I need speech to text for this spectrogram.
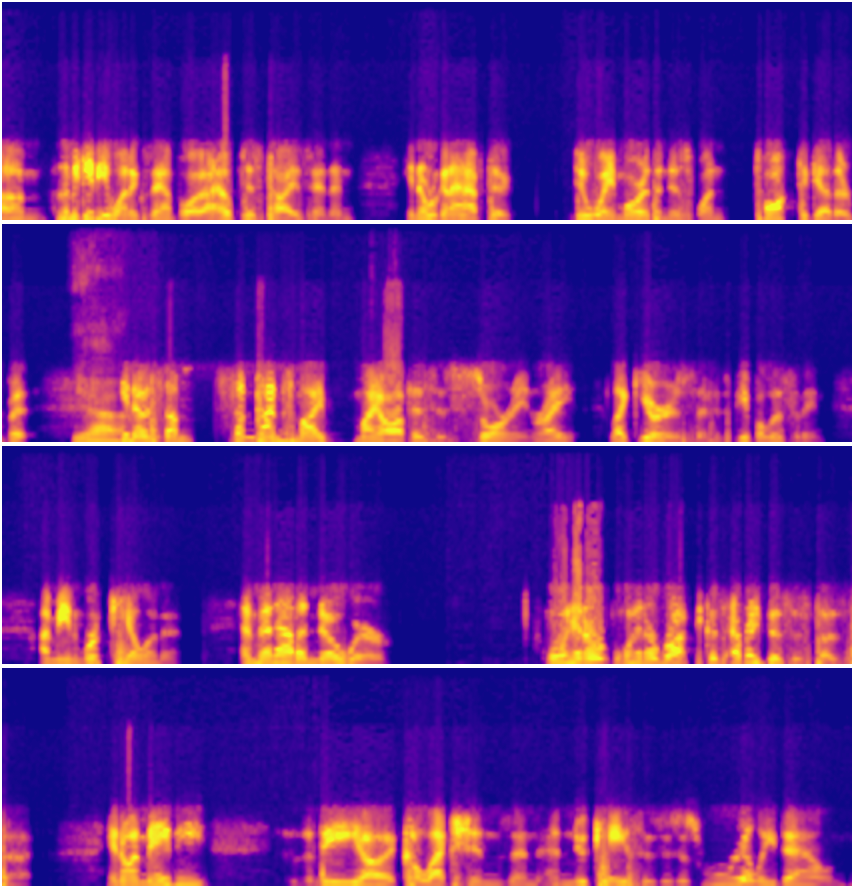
Um, let me give you one example. I hope this ties in, and you know, we're going to have to do way more than this one talk together. But yeah, you know, some sometimes my my office is soaring, right? Like yours, the people listening. I mean, we're killing it, and then out of nowhere, we'll hit a we'll hit a rut because every business does that you know, and maybe the uh, collections and, and new cases is just really down.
